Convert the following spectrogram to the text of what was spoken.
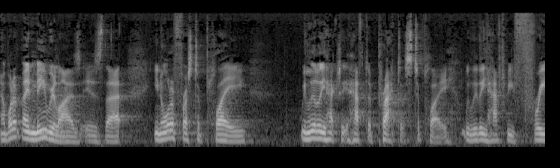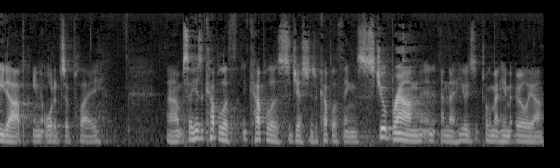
And what it made me realize is that in order for us to play, we literally actually have to practice to play. We literally have to be freed up in order to play. Um, so here's a couple of, a couple of suggestions, a couple of things. Stuart Brown, and, and uh, he was talking about him earlier,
